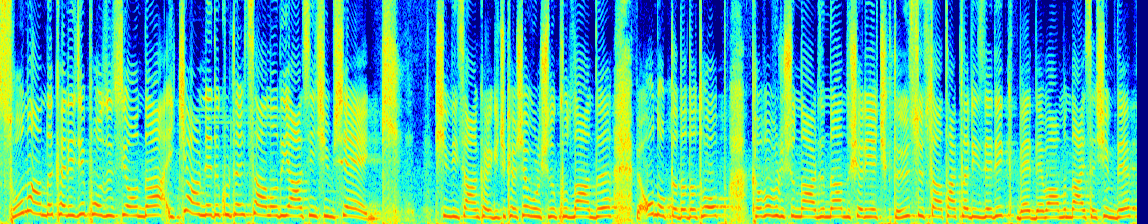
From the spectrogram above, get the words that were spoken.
son anda kaleci pozisyonda iki hamlede kurtarış sağladı Yasin Şimşek. Şimdi ise Ankara gücü köşe vuruşunu kullandı ve o noktada da top kafa vuruşunun ardından dışarıya çıktı. Üst üste atakları izledik ve devamında ise şimdi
